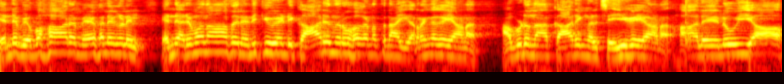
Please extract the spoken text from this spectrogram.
എന്റെ വ്യവഹാര മേഖലകളിൽ എന്റെ അരുമനാഥൻ എനിക്ക് വേണ്ടി കാര്യനിർവഹണത്തിനായി ഇറങ്ങുകയാണ്. അവിടുന്ന് ആ കാര്യങ്ങൾ ചെയ്യുകയാണ്. ഹാലേലൂയ്യാ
